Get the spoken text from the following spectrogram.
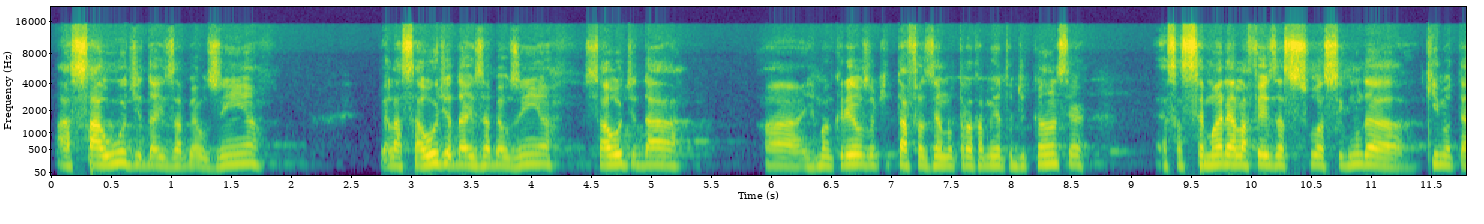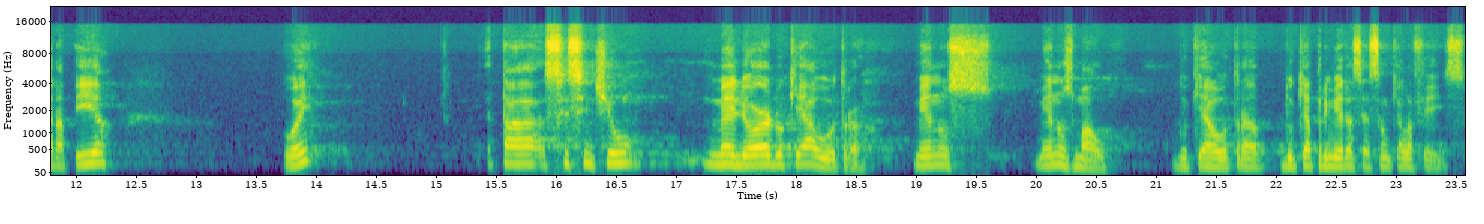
A saúde da Isabelzinha. Pela saúde da Isabelzinha. Saúde da irmã Creuza, que está fazendo o tratamento de câncer. Essa semana ela fez a sua segunda quimioterapia. Oi? Tá, se sentiu melhor do que a outra, menos menos mal do que a outra, do que a primeira sessão que ela fez.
